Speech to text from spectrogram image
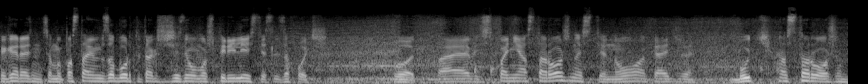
Какая разница, мы поставим забор, ты также через него можешь перелезть, если захочешь. Вот. А по неосторожности, ну, опять же, будь осторожен.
